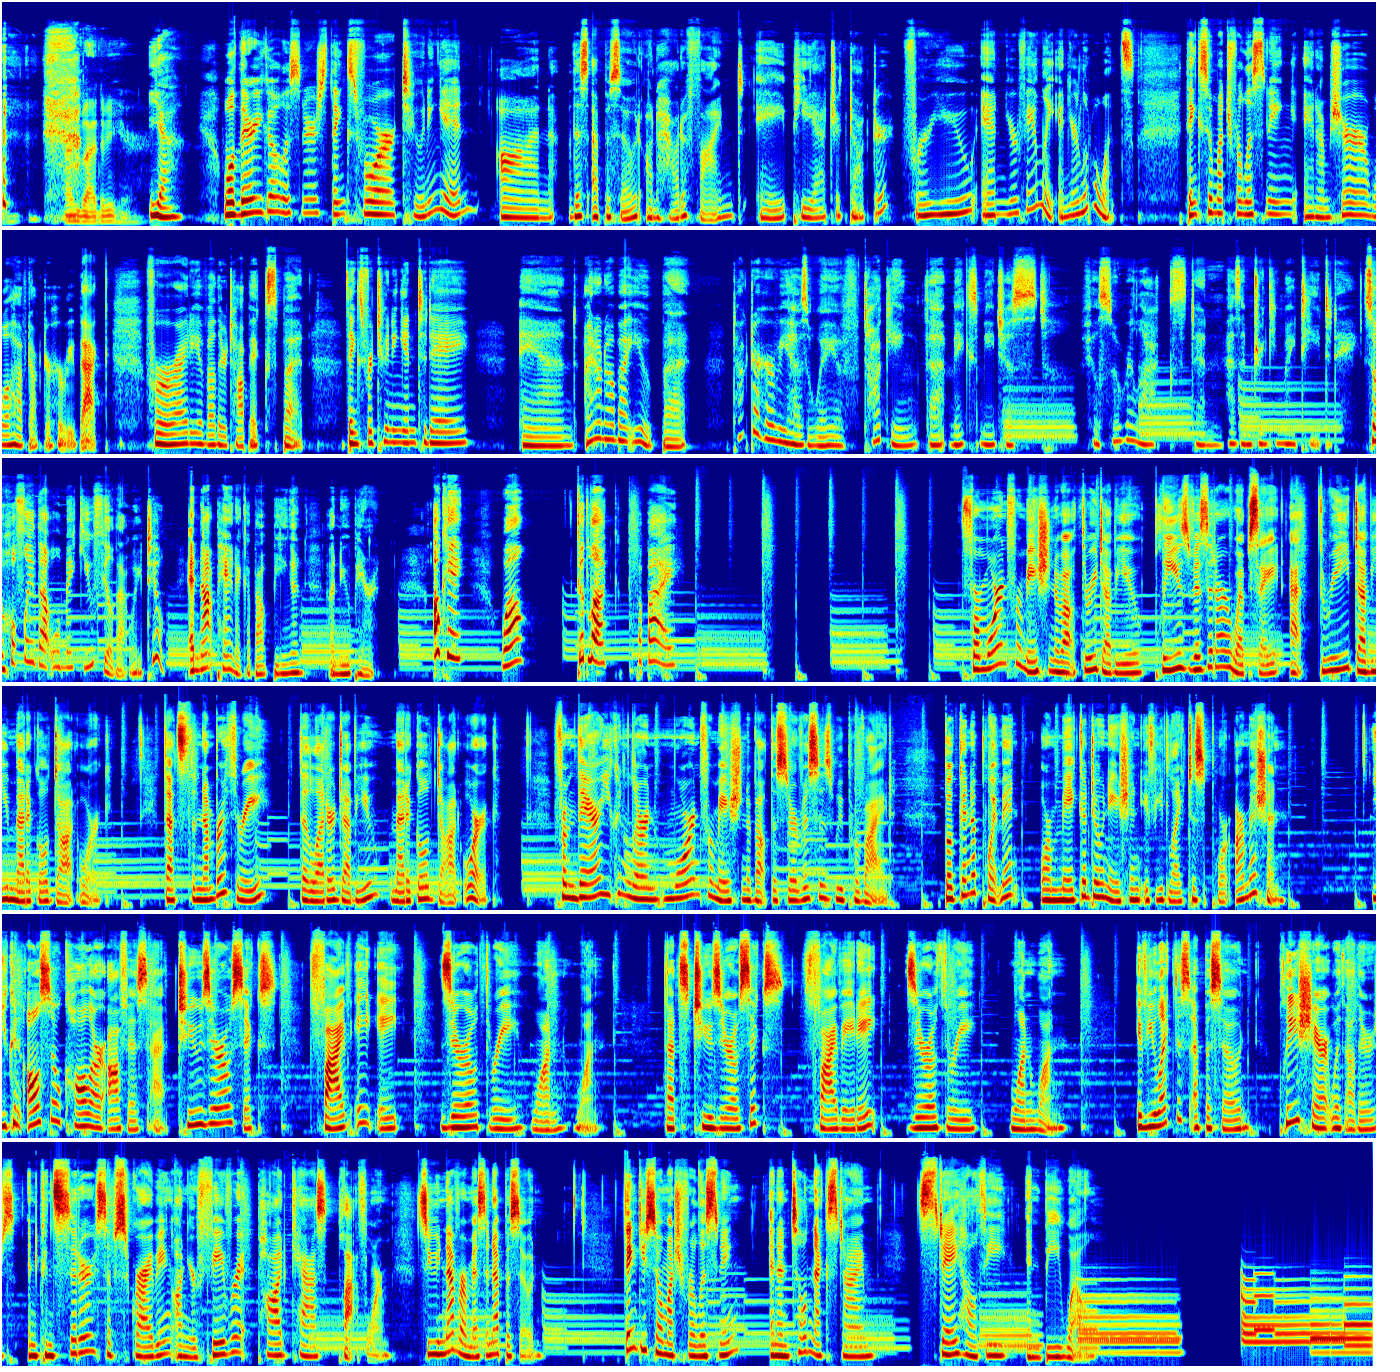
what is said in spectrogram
I'm glad to be here. Yeah. Well, there you go, listeners. Thanks for tuning in on this episode on how to find a pediatric doctor for you and your family and your little ones. Thanks so much for listening. And I'm sure we'll have Dr. Hervey back for a variety of other topics. But thanks for tuning in today. And I don't know about you, but Dr. Hervey has a way of talking that makes me just feel so relaxed and as I'm drinking my tea today. So hopefully that will make you feel that way too and not panic about being a, a new parent. Okay, well, good luck. Bye bye. For more information about 3W, please visit our website at 3wmedical.org. That's the number 3, the letter W, medical.org. From there, you can learn more information about the services we provide, book an appointment, or make a donation if you'd like to support our mission. You can also call our office at 206 588 0311. That's 206 588 0311. If you like this episode, please share it with others and consider subscribing on your favorite podcast platform so you never miss an episode. Thank you so much for listening, and until next time, stay healthy and be well.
